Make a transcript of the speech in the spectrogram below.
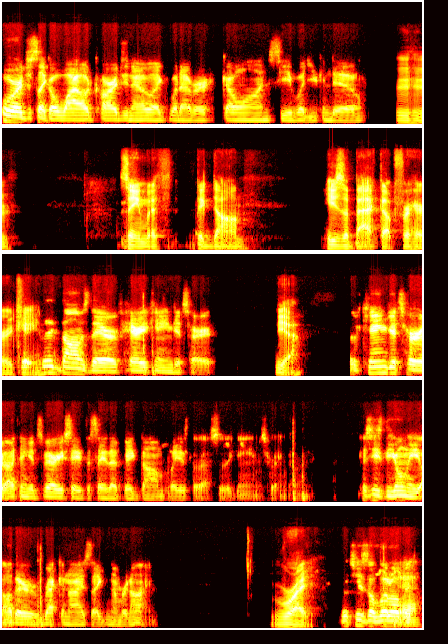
or just like a wild card. You know, like whatever. Go on, see what you can do. Mm-hmm. Same with Big Dom. He's a backup for Harry Kane. Big Dom's there if Harry Kane gets hurt. Yeah. If Kane gets hurt, I think it's very safe to say that Big Dom plays the rest of the games for England because he's the only other recognized like number nine, Right. which is a little Yeah. bit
